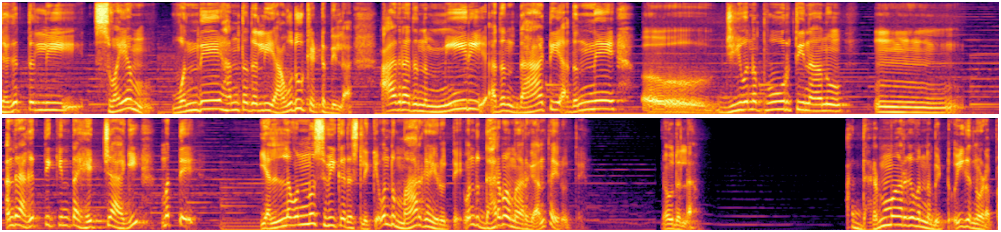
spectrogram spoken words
ಜಗತ್ತಲ್ಲಿ ಸ್ವಯಂ ಒಂದೇ ಹಂತದಲ್ಲಿ ಯಾವುದೂ ಕೆಟ್ಟದ್ದಿಲ್ಲ. ಆದರೆ ಅದನ್ನು ಮೀರಿ ಅದನ್ನು ದಾಟಿ ಅದನ್ನೇ ಜೀವನ ಪೂರ್ತಿ ನಾನು ಅಂದರೆ ಅಗತ್ಯಕ್ಕಿಂತ ಹೆಚ್ಚಾಗಿ ಮತ್ತೆ ಎಲ್ಲವನ್ನೂ ಸ್ವೀಕರಿಸಲಿಕ್ಕೆ ಒಂದು ಮಾರ್ಗ ಇರುತ್ತೆ, ಒಂದು ಧರ್ಮ ಮಾರ್ಗ ಅಂತ ಇರುತ್ತೆ. ಹೌದಲ್ಲ? ಆ ಧರ್ಮ ಮಾರ್ಗವನ್ನು ಬಿಟ್ಟು, ಈಗ ನೋಡಪ್ಪ,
